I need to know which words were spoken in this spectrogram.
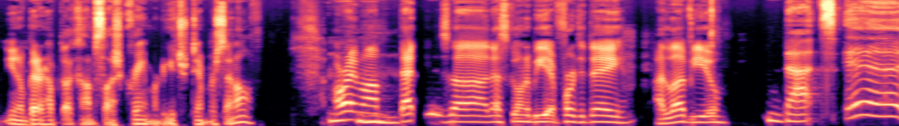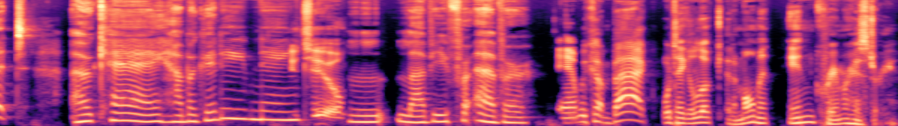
you know, betterhelp.com slash Kramer to get your 10% off. All right, mom, Mhm. that is, uh, that's going to be it for today. I love you. That's it. Okay. Have a good evening. You too. L- love you forever. And we come back, we'll take a look at a moment in Kramer history.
